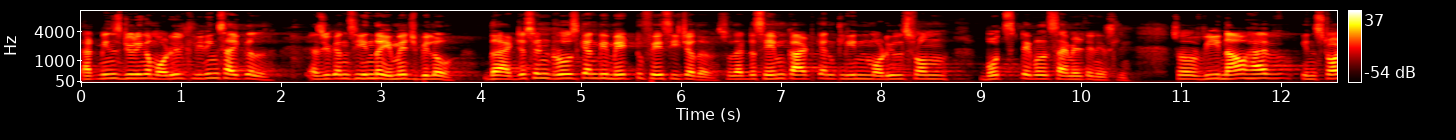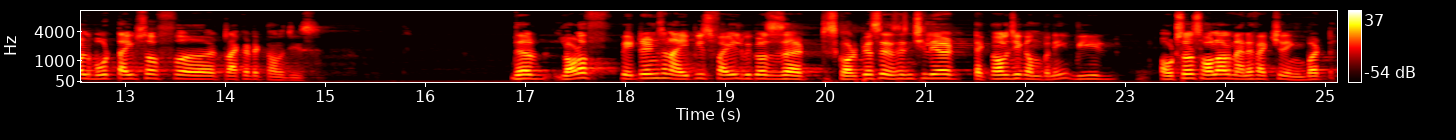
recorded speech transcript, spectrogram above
That means during a module cleaning cycle, as you can see in the image below, the adjacent rows can be made to face each other so that the same cart can clean modules from both tables simultaneously. So we now have installed both types of uh, tracker technologies. There are a lot of patents and IPs filed because uh, Scorpius is essentially a technology company. We outsource all our manufacturing, but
